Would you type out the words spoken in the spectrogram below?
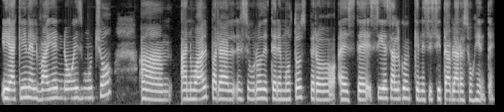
y aquí en el valle no es mucho anual para el seguro de terremotos, pero este sí es algo que necesita hablar a su gente.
